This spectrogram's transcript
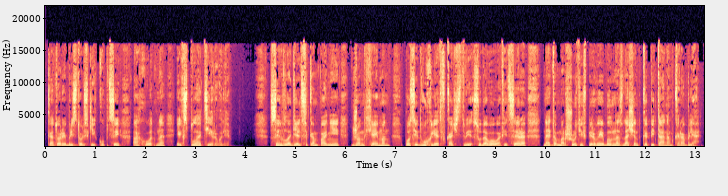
который бристольские купцы охотно эксплуатировали. Сын владельца компании Джон Хейман после двух лет в качестве судового офицера на этом маршруте впервые был назначен капитаном корабля –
